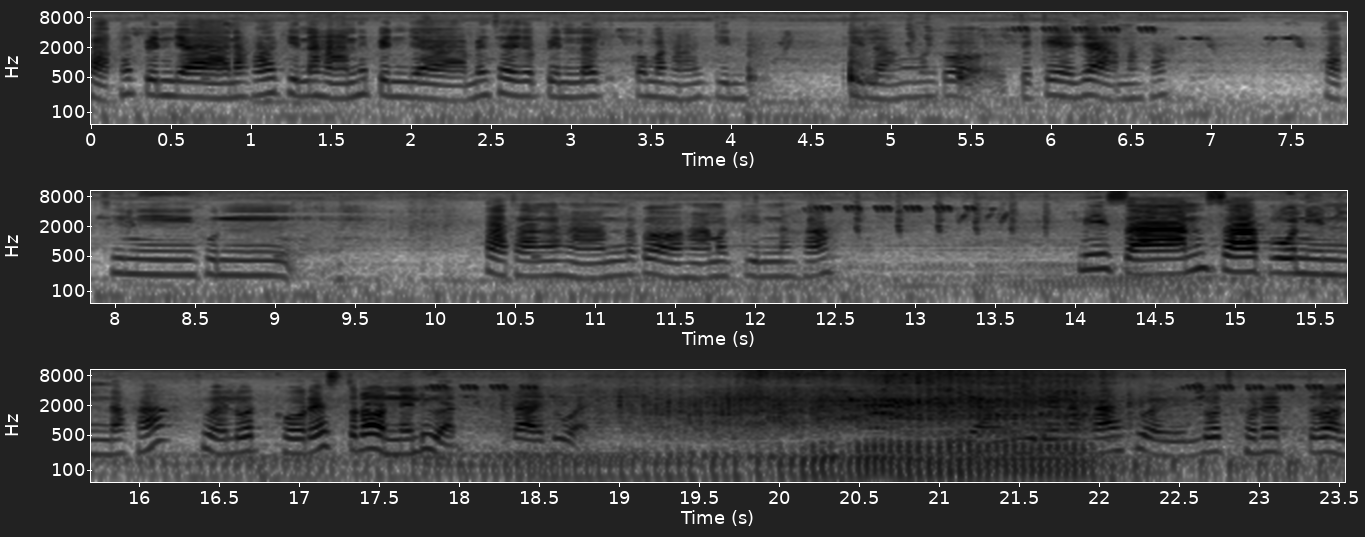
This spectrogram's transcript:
ผักให้เป็นยานะคะ กินอาหารให้เป็นยา ไม่ใช่จะเป็นแล้วก็มาหากินทีหลังมันก็จะแก้ยากนะคะ ผักที่มีคุณค่าทางอาหารแล้วก็หามากินนะคะ มีสารซาโปนินนะคะ ช่วยลดคอเลสเตอรอลในเลือดได้ด้วย อย่างดีเลยนะคะ ช่วยลดคอเลสเตอรอล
